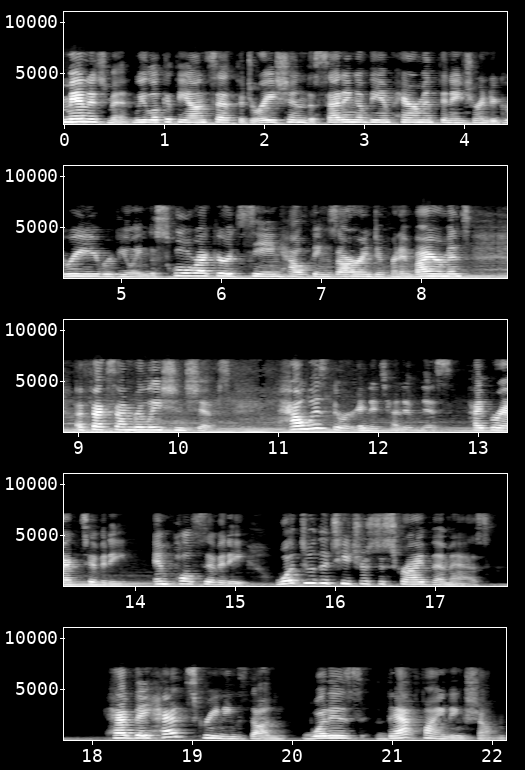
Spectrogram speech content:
Management, we look at the onset, the duration, the setting of the impairment, the nature and degree, reviewing the school records, seeing how things are in different environments, effects on relationships. How is their inattentiveness, hyperactivity, impulsivity? What do the teachers describe them as? Have they had screenings done? What is that finding shown?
